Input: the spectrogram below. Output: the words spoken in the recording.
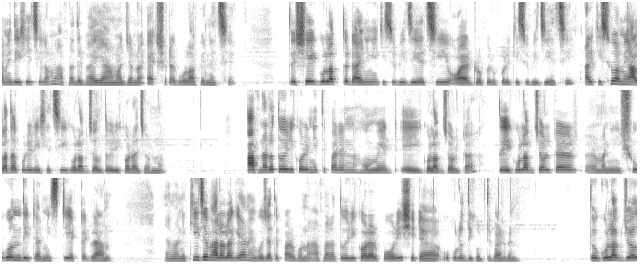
আমি দেখিয়েছিলাম, আপনাদের ভাইয়া আমার জন্য একশোটা গোলাপ এনেছে। তো সেই গোলাপ তো ডাইনিংয়ে কিছু ভিজিয়েছি ওয়ারড্রপের উপরে কিছু ভিজিয়েছি, আর কিছু আমি আলাদা করে রেখেছি গোলাপ জল তৈরি করার জন্য। আপনারা তৈরি করে নিতে পারেন হোমমেড এই গোলাপ জলটা। তো এই গোলাপ জলটার মানে সুগন্ধিটা, মিষ্টি একটা গ্রান মানে কী যে ভালো লাগে আমি বোঝাতে পারব না। আপনারা তৈরি করার পরই সেটা উপলব্ধি করতে পারবেন। তো গোলাপ জল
